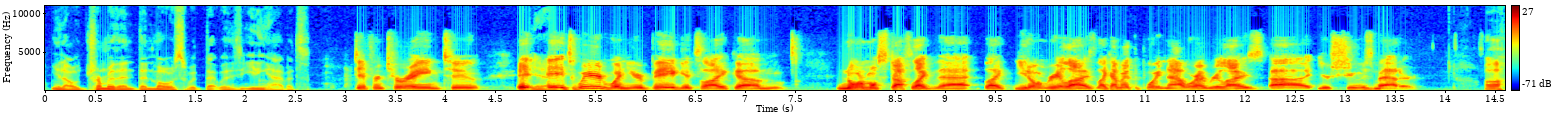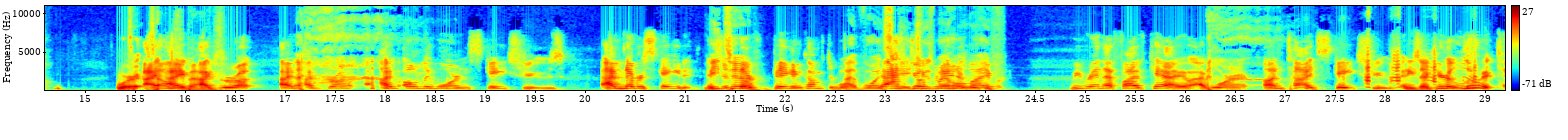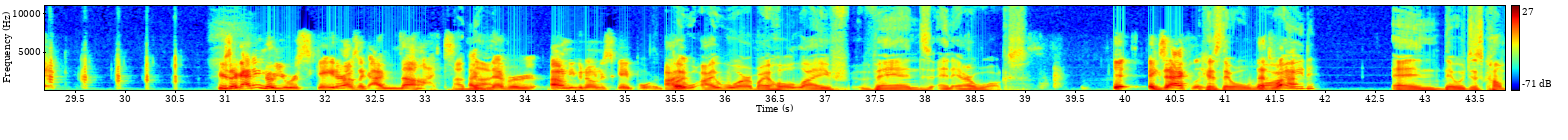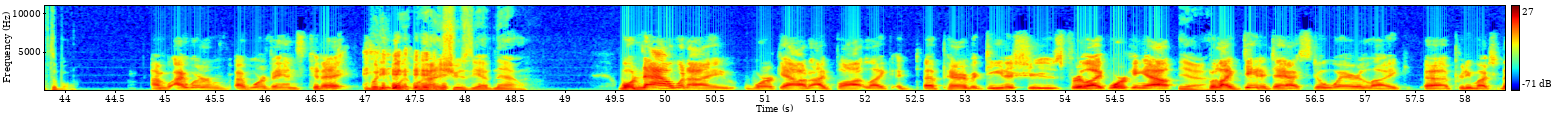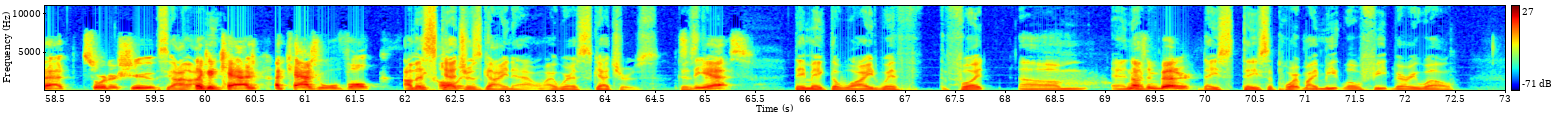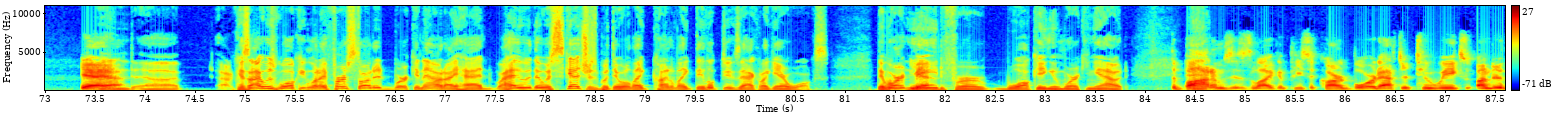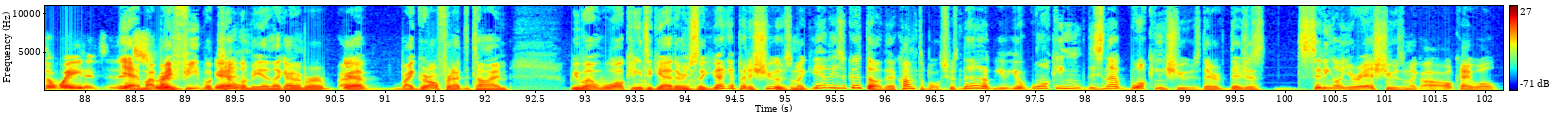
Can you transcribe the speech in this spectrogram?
you know, trimmer than than most with that with his eating habits. Different terrain too. It Yeah. it's weird when you're big. It's like um, normal stuff like that. Like you don't realize. Like I'm at the point now where I realize uh, your shoes matter. Oh, Where T- I, I, I grew up, I've, I've grown, I've only worn skate shoes. I've never skated. It's Me just too. They're big and comfortable. I've worn skate Joe shoes my whole when we life. were- We, ran that 5K. I, I wore untied skate shoes, and he's like, "You're a lunatic." He's like, "I didn't know you were a skater." I was like, "I'm not. I'm I've never. I don't even own a skateboard." I, I wore my whole life Vans and Airwalks it, exactly because they were what I- wide and they were just comfortable. I'm, I wear I wore Vans today. What, do you, what, what kind of shoes do you have now? Well, now when I work out, I bought like a, a pair of Adidas shoes for like working out. Yeah. But like day to day, I still wear like uh, pretty much that sort of shoe, See, I, like I'm, a in- cas a casual Volk. I'm a they. Skechers guy now. I wear Skechers It's the S. they make the wide width the foot, um, and Nothing better. they they support my meatloaf feet very well. Yeah. and because I was walking when I first started working out, I had I had there were Skechers, but they were like kind of like they looked exactly like Airwalks. They weren't Yeah. made for walking and working out. the bottoms is like a piece of cardboard. After two weeks under the weight, it's, it's yeah, my, my feet were Yeah. killing me, and like I remember Yeah. uh, my girlfriend at the time. We went walking together, and she's like, "You gotta get better shoes." I'm like, "Yeah, these are good though. They're comfortable." She goes, "No, no, no you, you're walking. These are not walking shoes. They're they're just sitting on your ass shoes." I'm like, "Oh, okay. Well,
